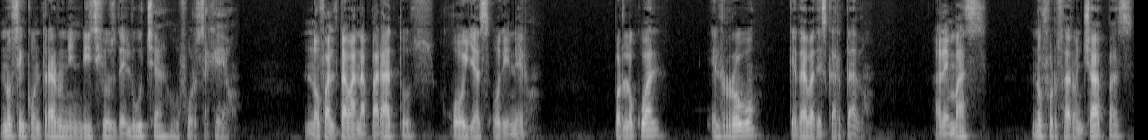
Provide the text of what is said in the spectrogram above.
no se encontraron indicios de lucha o forcejeo. No faltaban aparatos, joyas o dinero, por lo cual el robo quedaba descartado. Además, no forzaron chapas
